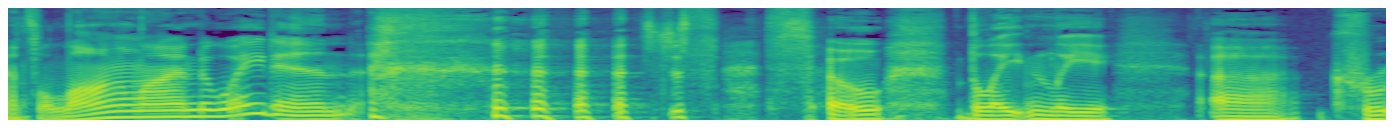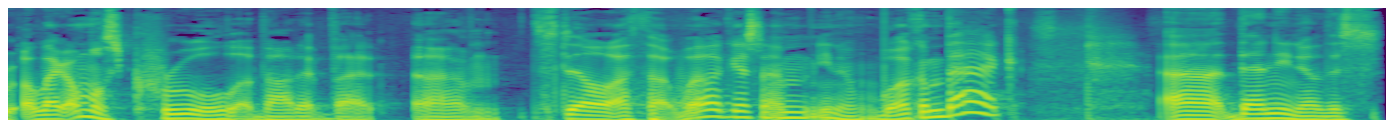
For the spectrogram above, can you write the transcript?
that's a long line to wait in. it's just so blatantly, uh, like almost cruel about it. But, um, still I thought, well, I guess I'm, you know, welcome back. Uh, then you know this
